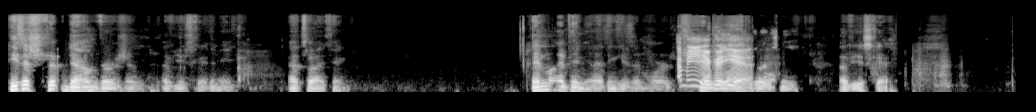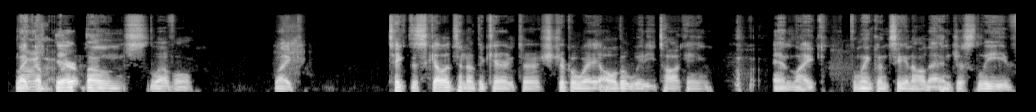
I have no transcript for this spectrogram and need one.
He's a stripped down version of Yusuke to me. That's what I think. In my opinion, I think he's a more I mean, yeah, but streamlined yeah. version of Yusuke. Like a bare bones level. Like take the skeleton of the character, strip away all the witty talking and like delinquency and all that, and just leave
